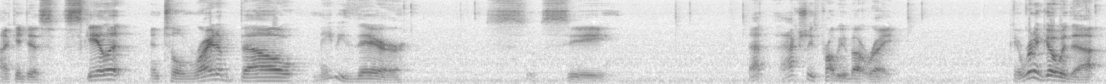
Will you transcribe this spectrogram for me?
I can just scale it until right about maybe there. Let's see. That actually is probably about right. Okay, we're going to go with that.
